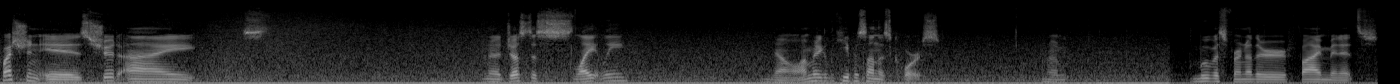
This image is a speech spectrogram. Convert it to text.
Question is, should I... I'm going to adjust this slightly. No, I'm going to keep us on this course. I'm going to move us for another five minutes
